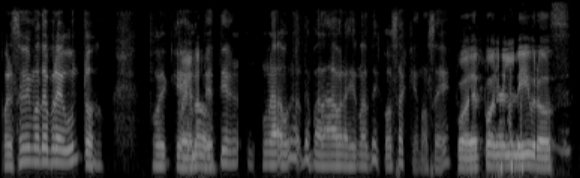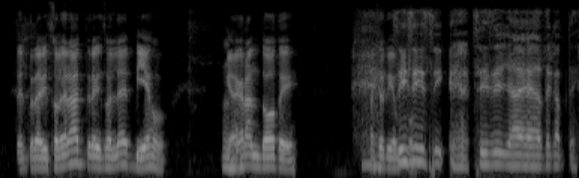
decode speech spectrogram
Por eso mismo te pregunto. Porque Bueno. ustedes tienen una- unas de palabras y unas de cosas que no sé. Puedes poner libros. El televisor era el televisor de viejo, que era grandote hace tiempo. Sí, sí, sí. Sí, sí, ya, ya te capté.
